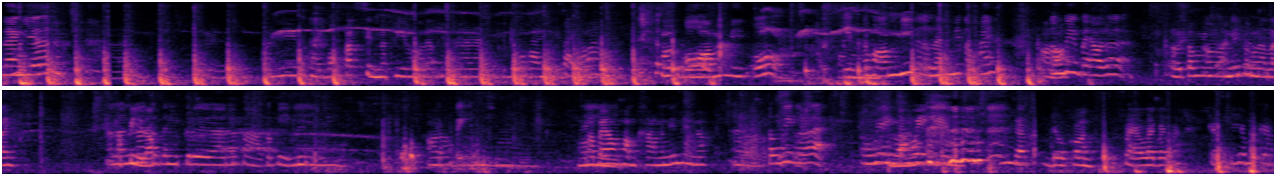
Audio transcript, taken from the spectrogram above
แรงเยอะอันนี้ขอบอกสักสิบนาทีพอแล้วดูหอมใส่แล้วอะโอ้ไม่มีโอ้กินหอมมีอะไรมีต่อให้เอาเหรต้องอวิ่งไปเอาด้วยเออต้องมีอันนี้เป็นอะไรอันนั้นกะปิเหรอน่าจะเป็นเกลือหรือเปล่ากะปินี่ เอาแล้วปีเราไปเอาความคามันนิดนึงเนาะอ่าต้องวิ่งแล้วแหละต้องวิ่งต้องวิ่งเดี๋ยวเดี๋ยวก่อนใส่อะไรไปปะกระเทียมกับ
